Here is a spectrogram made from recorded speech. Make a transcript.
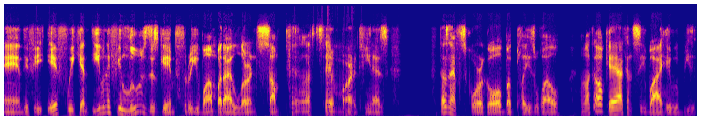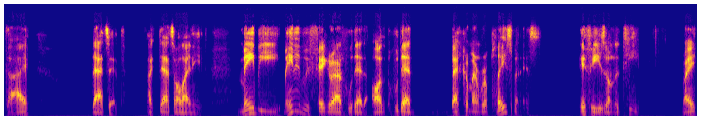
And if he, if we can, even if we lose this game three-one, but I learned something. Let's say Martinez doesn't have to score a goal, but plays well. I'm like, okay, I can see why he would be the guy. That's it. Like that's all I need. Maybe, maybe we figure out who that who that Beckerman replacement is if he's on the team, right?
